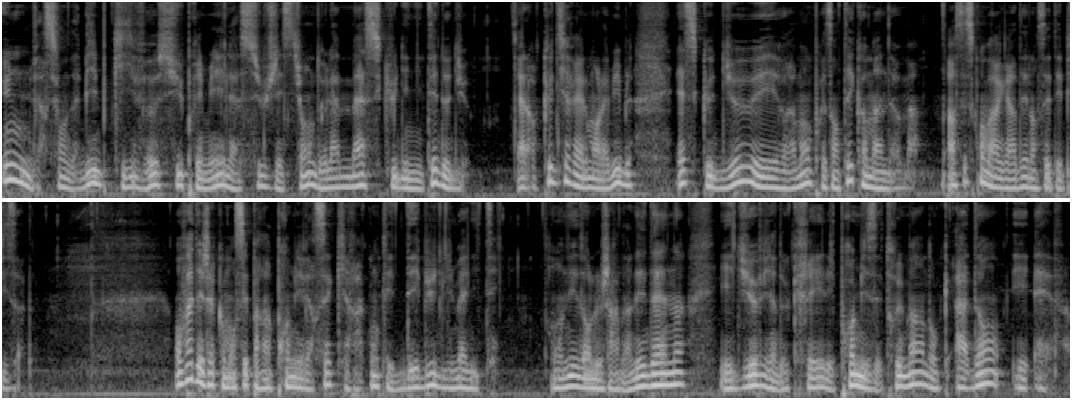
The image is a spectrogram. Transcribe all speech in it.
une version de la Bible qui veut supprimer la suggestion de la masculinité de Dieu. Alors, que dit réellement la Bible? Est-ce que Dieu est vraiment présenté comme un homme? Alors, c'est ce qu'on va regarder dans cet épisode. On va déjà commencer par un premier verset qui raconte les débuts de l'humanité. On est dans le jardin d'Éden et Dieu vient de créer les premiers êtres humains, donc Adam et Ève.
